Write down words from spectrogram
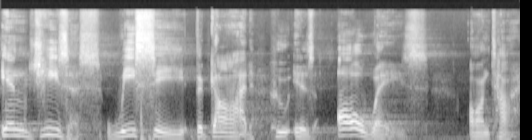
in Jesus, we see the God who is always on time.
